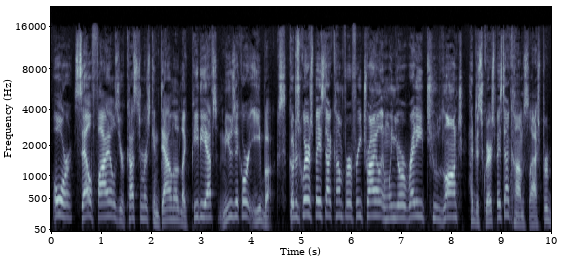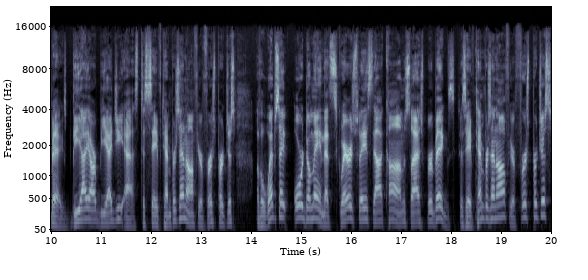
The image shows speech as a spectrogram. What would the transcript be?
or sell files your customers can download like PDFs, music, or ebooks. Go to squarespace.com for a free trial, and when you're ready to launch, head to squarespace.com slash birbigs, B-I-R-B-I-G-S, to save 10% off your first purchase of a website or domain. That's squarespace.com slash birbigs to save 10% off your first purchase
